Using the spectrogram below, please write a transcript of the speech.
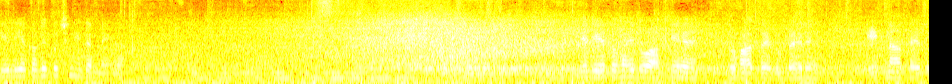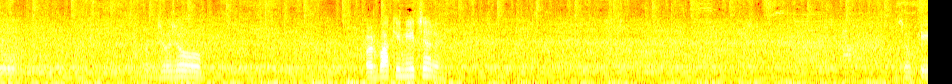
के लिए कभी कुछ नहीं करने का। के लिए तो भाई दो आँखें हैं, दो हाथ है, दो पैर है, एक नाक है, दो। मतलब जो जो और बाकी नेचर है। जो कि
